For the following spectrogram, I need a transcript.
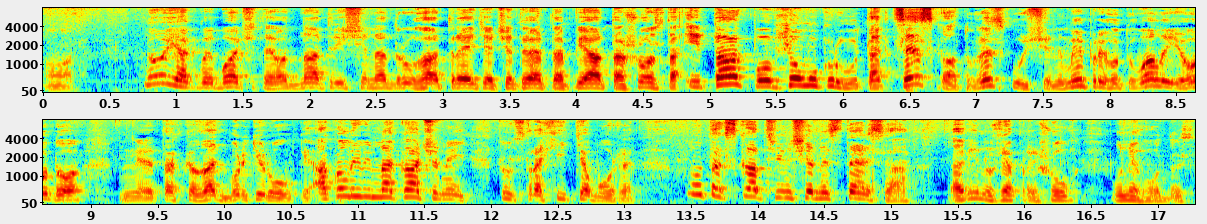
От. Ну, як ви бачите, одна тріщина, друга, третя, четверта, п'ята, шоста. І так по всьому кругу. Так, це скат вже спущений. Ми приготували його до, е, так сказати, бортіровки. А коли він накачаний, тут страхіття Боже. Ну так скат він ще не стерся, а він вже прийшов у негодність.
